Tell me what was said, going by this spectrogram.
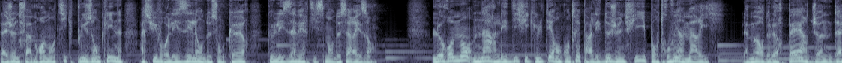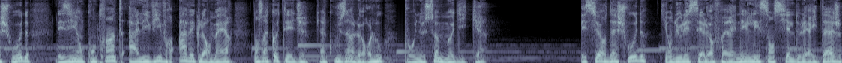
la jeune femme romantique plus encline à suivre les élans de son cœur que les avertissements de sa raison. Le roman narre les difficultés rencontrées par les deux jeunes filles pour trouver un mari. La mort de leur père, John Dashwood, les ayant contraintes à aller vivre avec leur mère dans un cottage qu'un cousin leur loue pour une somme modique. Les sœurs Dashwood, qui ont dû laisser à leur frère aîné l'essentiel de l'héritage,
